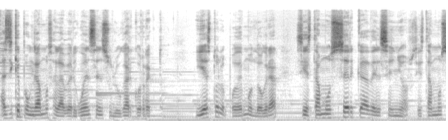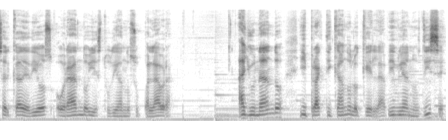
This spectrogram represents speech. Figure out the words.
Así que pongamos a la vergüenza en su lugar correcto. Y esto lo podemos lograr si estamos cerca del Señor, si estamos cerca de Dios orando y estudiando su palabra ayunando y practicando lo que la Biblia nos dice,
